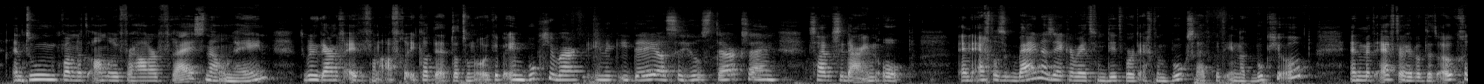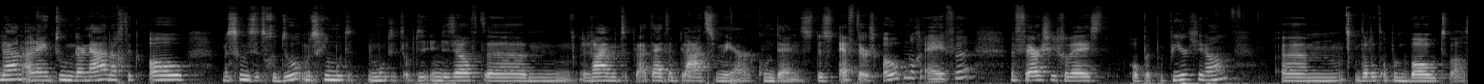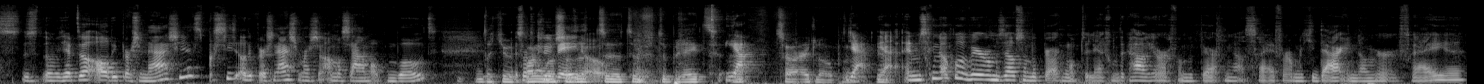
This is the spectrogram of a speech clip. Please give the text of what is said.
En toen kwam dat andere verhaal er vrij snel omheen. Toen ben ik daar nog even van afge... Ik, had dat toen ook. Ik heb één boekje waarin ik ideeën, als ze heel sterk zijn, schrijf ik ze daarin op. En echt, als ik bijna zeker weet van dit wordt echt een boek, schrijf ik het in dat boekje op. En met Efter heb ik dat ook gedaan. Alleen toen daarna dacht ik, oh, misschien is het gedoe. Misschien moet het, moet het op in dezelfde ehm, ruimte, tijd en plaats meer condens. Dus Efter is ook nog even een versie geweest op het papiertje dan. Ehm, dat het op een boot was. Dus dan, je hebt wel al die personages, precies al die personages, maar ze zijn allemaal samen op een boot. Omdat je Een bang was dat het te, te, te breed eh, zou uitlopen. Ja, ja, en misschien ook wel weer om mezelf zo'n beperking op te leggen. Want ik hou heel erg van beperkingen als schrijver, omdat je daarin dan weer vrij eh,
